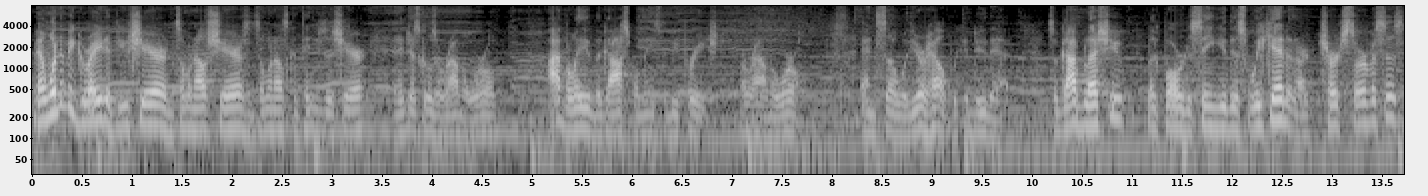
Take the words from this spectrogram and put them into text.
Man, wouldn't it be great if you share and someone else shares and someone else continues to share and it just goes around the world? I believe the gospel needs to be preached around the world. And so with your help, we can do that. So God bless you. Look forward to seeing you this weekend at our church services.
